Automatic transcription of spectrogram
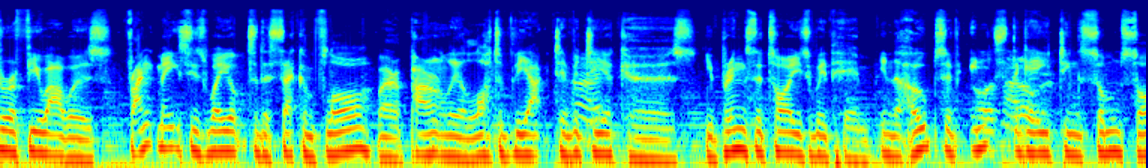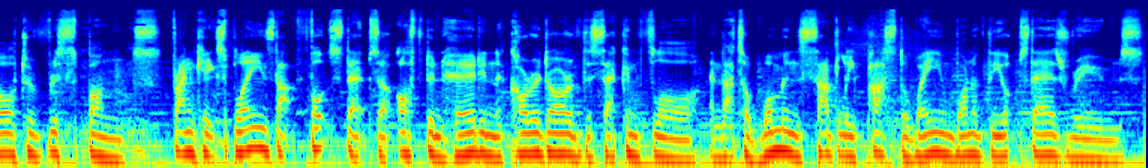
After a few hours, Frank makes his way up to the second floor where apparently a lot of the activity occurs. He brings the toys with him in the hopes of oh, instigating some sort of response. Frank explains that footsteps are often heard in the corridor of the second floor and that a woman sadly passed away in one of the upstairs rooms.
